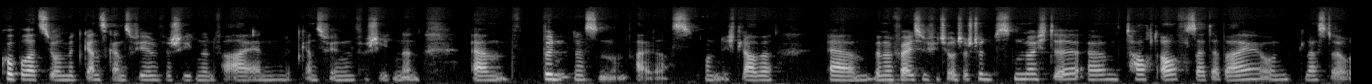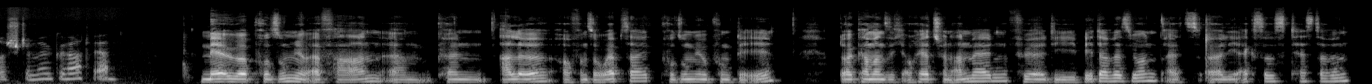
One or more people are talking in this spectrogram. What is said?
Kooperation mit ganz, ganz vielen verschiedenen Vereinen, mit ganz vielen verschiedenen ähm, Bündnissen und all das. Und ich glaube, ähm, wenn man Fridays for Future unterstützen möchte, ähm, taucht auf, seid dabei und lasst eure Stimme gehört werden. Mehr über Prosumio erfahren ähm, können alle auf unserer Website prosumio.de. Dort kann man sich auch jetzt schon anmelden für die Beta-Version als Early Access Testerin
